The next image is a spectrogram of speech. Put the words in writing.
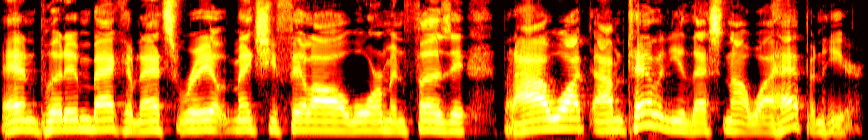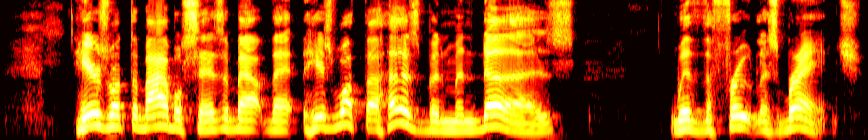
and put him back. And that's real. It makes you feel all warm and fuzzy. But I what I'm telling you, that's not what happened here. Here's what the Bible says about that. Here's what the husbandman does with the fruitless branch.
